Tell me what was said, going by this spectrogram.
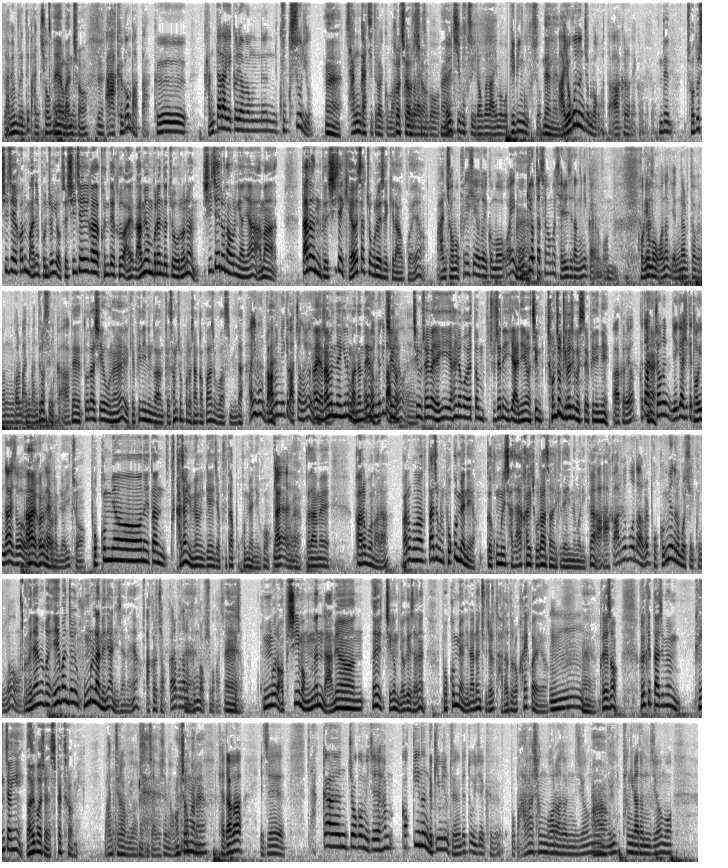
라면 브랜드 많죠. 네, 많죠. 네. 아, 그건 봤다. 그 간단하게 끓여 먹는 국수류 네. 장 같이 들어있고 막 그렇죠, 그런 그렇죠. 뭐 네. 멸치국수 이런 거나 아니면 뭐 비빔국수. 네네. 아, 요거는 좀 먹어봤다. 아, 그러네, 그러네, 그러네. 근데 저도 CJ 거는 많이 본 적이 없어요. CJ가 근데 그 라면 브랜드 쪽으로는 CJ로 나오는 게 아니라 아마 다른 그 CJ 계열사 쪽으로 해서 이렇게 나올 거예요. 많죠. 뭐 프레시에어도 있고 뭐 아니 네. 모기업 자체가 뭐 제일제당이니까요. 뭐 음. 거기에 뭐 워낙 옛날부터 그런 걸 많이 만들었으니까. 네, 또 다시 오늘 이렇게 PD님과 함께 삼촌포로 잠깐 빠져보았습니다. 아니 뭐 라면 얘기 맞잖아요. 아니. 라면 얘기는 어, 맞는데요. 라면 얘기 지금, 맞아요. 예. 지금 저희가 얘기하려고 했던 주제는 이게 아니에요. 지금 점점 길어지고 있어요, PD님. 아 그래요? 그다음 네. 저는 얘기하실 게 더 있나 해서. 아, 그럼요, 네. 그럼요. 있죠. 볶음면은 일단 가장 유명한 게 이제 불닭 볶음면이고, 아, 아, 네, 그 다음에 까르보나라. 까르보나라도 따지고 보면 볶음면이에요. 그 국물이 자작하게 졸아서 이렇게 돼 있는 거니까. 아 까르보나를 볶음면으로 볼 수 있군요. 왜냐하면 그 일반적인 국물 라면이 아니잖아요. 아 그렇죠. 까르보나는 네. 국물 없이 먹어야지. 네. 그렇죠. 국물 없이 먹는 라면을 지금 여기서는 볶음면이라는 주제로 다루도록 할 거예요. 음 네, 그래서 그렇게 따지면 굉장히 넓어져요 스펙트럼이 많더라고요. 진짜 요즘에 엄청, 네. 엄청 많아요. 게다가 이제 약간 조금 이제 한 꺾이는 느낌이 좀 드는데 또 이제 그 뭐 마라샹궈라든지요, 뭐 아. 무육탕이라든지요, 뭐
